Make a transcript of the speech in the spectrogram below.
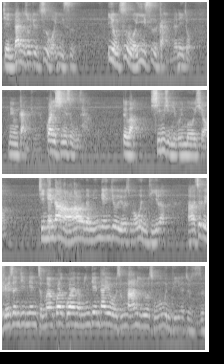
简单的说，就是自我意识，一种自我意识感的那种那种感觉。观心是无常，对吧？心是不是不会凶？今天他好好的，明天就有什么问题了？啊，这个学生今天怎么样？乖乖的，明天他又有什么哪里有什么问题呢？就是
